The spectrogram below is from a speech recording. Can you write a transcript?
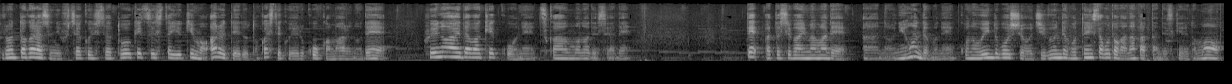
フロントガラスに付着した凍結した雪もある程度溶かしてくれる効果もあるので冬の間は結構ね使うものですよね。で私は今まであの日本でもねこのウィンドウォッシュを自分で補填したことがなかったんですけれども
